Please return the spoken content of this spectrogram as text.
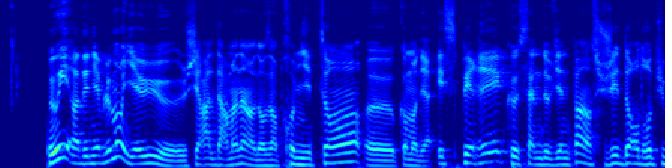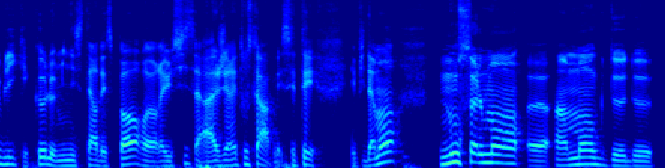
Oui, indéniablement, il y a eu euh, Gérald Darmanin dans un premier temps, euh, comment dire, espérer que ça ne devienne pas un sujet d'ordre public et que le ministère des Sports euh, réussisse à, gérer tout cela. Mais c'était évidemment non seulement un manque de de,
